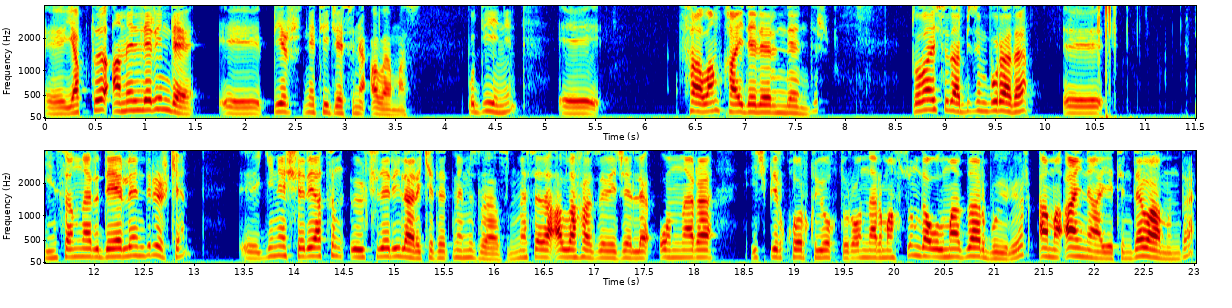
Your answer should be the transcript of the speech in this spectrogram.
e, yaptığı amellerin de e, bir neticesini alamaz. Bu dinin sağlam kaidelerindendir. Dolayısıyla bizim burada insanları değerlendirirken yine şeriatın ölçüleriyle hareket etmemiz lazım. Mesela Allah Azze ve Celle onlara hiçbir korku yoktur, onlar mahzun da olmazlar buyuruyor. Ama aynı ayetin devamında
